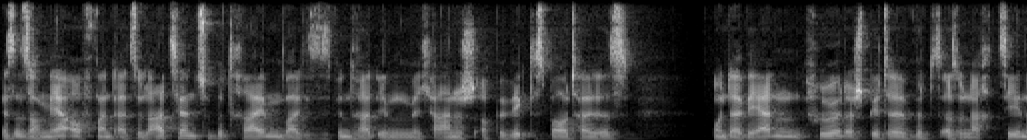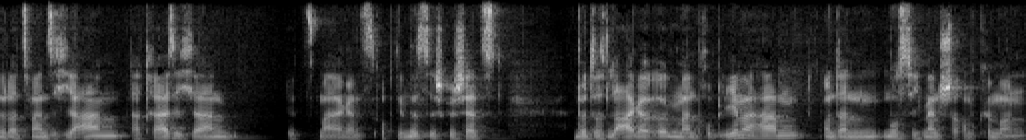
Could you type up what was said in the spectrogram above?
Es ist auch mehr Aufwand, als Solarzellen zu betreiben, weil dieses Windrad eben mechanisch auch bewegtes Bauteil ist. Und da werden früher oder später, wird also nach 10 oder 20 Jahren, nach 30 Jahren, jetzt mal ganz optimistisch geschätzt, wird das Lager irgendwann Probleme haben und dann muss sich Mensch darum kümmern.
